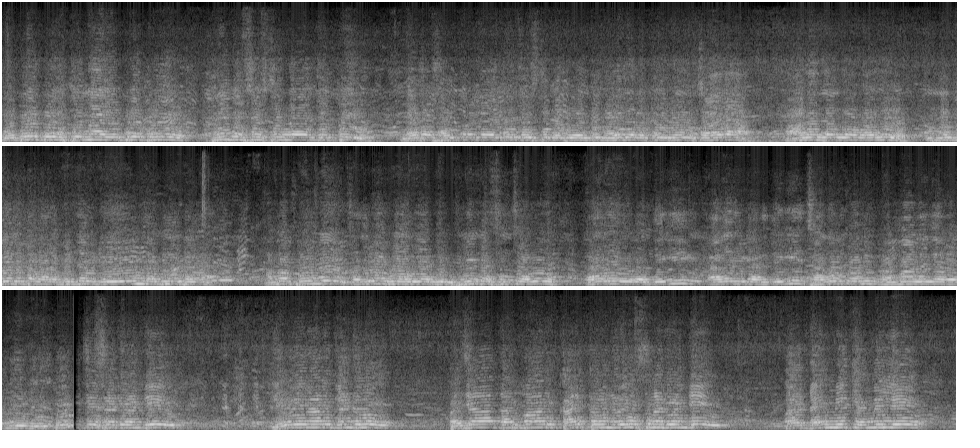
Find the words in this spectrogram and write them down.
ఎప్పుడెప్పుడు వస్తున్నా ఎప్పుడెప్పుడు ఫ్రీ బస్ వస్తుందా అని చెప్పి గత సంవత్సరంగా ఎదురు చూస్తున్నటువంటి మహిళలకు ఈరోజు చాలా ఆనందంగా వాళ్ళు ఇంత మీదట వాళ్ళ బిడ్డలకు ఏం డబ్బులు అమ్మ పోండి చంద్రబాబు నాయుడు గారు మీకు ఫ్రీ బస్ ఇచ్చాము కాలేజీలో దిగి కాలేజీ గారు దిగి చదువుకొని బ్రహ్మాండంగా రండి అని చెప్పి చేసినటువంటి ఇరవై నాలుగు గంటలు ప్రజా దర్బారు కార్యక్రమం నిర్వహిస్తున్నటువంటి మన డైమిక్ ఎమ్మెల్యే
